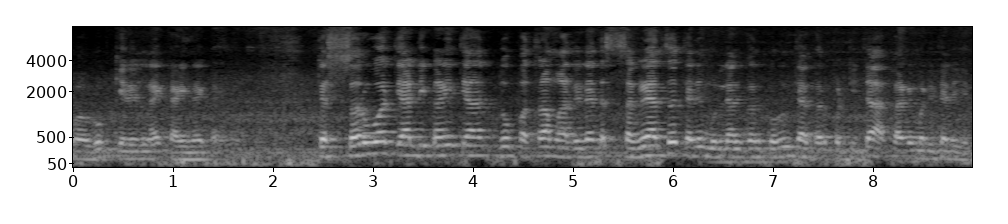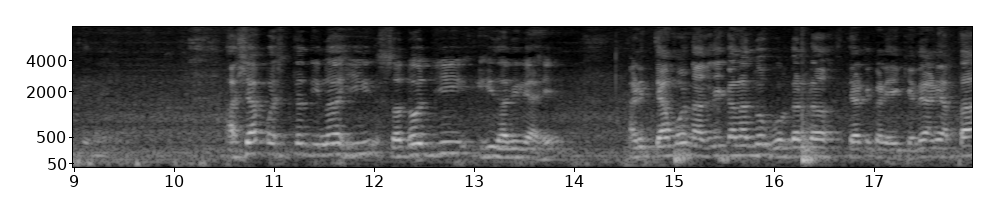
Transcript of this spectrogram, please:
रूप केलेलं नाही काही नाही काही नाही. ते सर्व त्या ठिकाणी त्या जो पत्रा मारलेला आहे त्या सगळ्याचं त्याने मूल्यांकन करून त्या घरपट्टीच्या आकारणीमध्ये त्याने घेतलेलं आहे. अशा पद्धतीनं ही सदोजी ही झालेली आहे. आणि त्यामुळे नागरिकांना जो भूर्दंड त्या ठिकाणी हे केलं आणि आता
